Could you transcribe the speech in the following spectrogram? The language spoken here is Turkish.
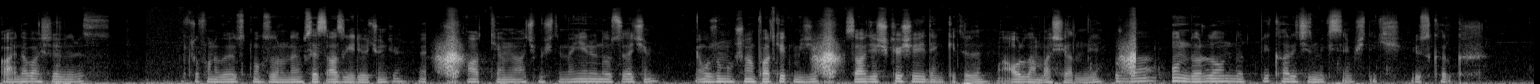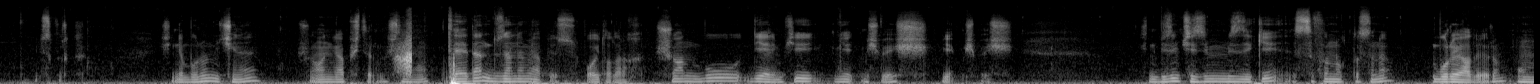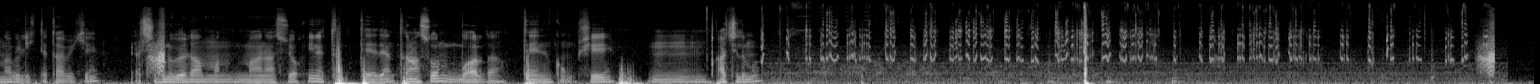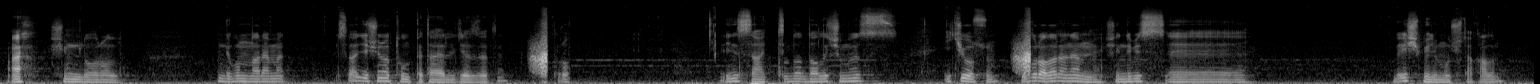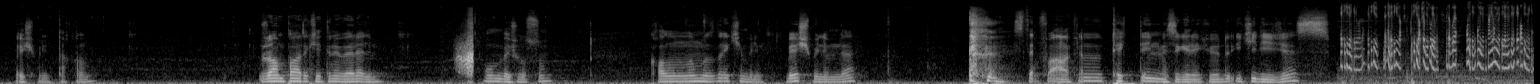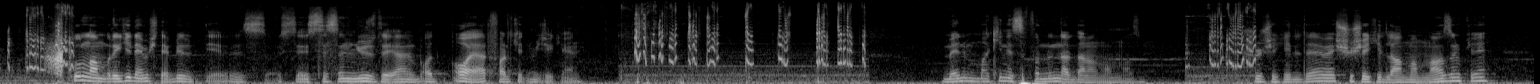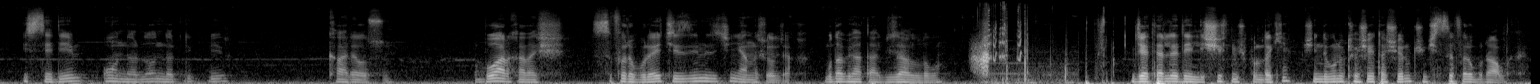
Kayda başlayabiliriz. Mikrofonu böyle tutmak zorundayım. Ses az geliyor çünkü. Alt kemini açmıştım. Ben yeni dosya açayım. Ya uzunluk şu an fark etmeyecek. Sadece şu köşeyi denk getirdim. Oradan başlayalım diye. Burada 14'e 14 bir kare çizmek istemiştik. 140 140 Şimdi bunun içine şu an yapıştırmış tamam. T'den düzenleme yapıyoruz boyut olarak. Şu an bu diyelim ki 75 75. Şimdi bizim çizimimizdeki sıfır noktasını buraya alıyorum. Onunla birlikte tabii ki. Gerçi bunu böyle almanın manası yok. Yine T'den transform bu arada. T'nin şeyi hmm, açılımı. Ah şimdi doğru oldu. Şimdi bunlar hemen sadece şuna toolpad ayarlayacağız zaten. Pro. Insight. Burada dalışımız 2 olsun. Bu buralar önemli. Şimdi biz eee 5 milim uç takalım. 5 milim takalım. Rampa hareketini verelim. 15 olsun. Kalınlığımız da 2 milim. 5 milimde falan filan. Tekte inmesi gerekiyordu. 2 diyeceğiz. Bu number 2 demiş de 1 diyebiliriz. İste, istesen 100 de yani o ayar fark etmeyecek yani. Benim makine sıfırını nereden almam lazım? Şu şekilde ve şu şekilde almam lazım ki istediğim 14 14'lük bir kare olsun. Bu arkadaş sıfırı buraya çizdiğimiz için yanlış olacak. Bu da bir hata. Güzel oldu bu. CTRL değildi. Shift'miş buradaki. Şimdi bunu köşeye taşıyorum çünkü sıfırı buraya aldık.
